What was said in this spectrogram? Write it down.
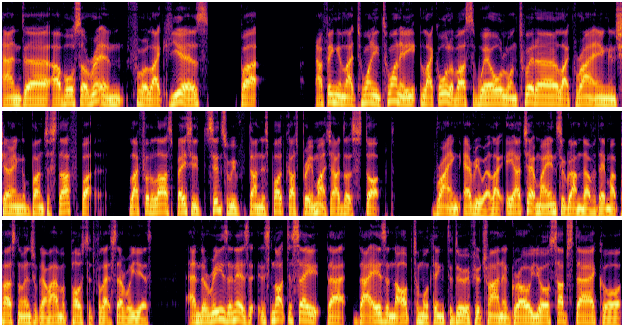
and uh, I've also written for like years, but I think in like 2020, like all of us, we're all on Twitter, like writing and sharing a bunch of stuff. But like for the last basically since we've done this podcast, pretty much, I just stopped writing everywhere. Like I checked my Instagram the other day, my personal Instagram. I haven't posted for like several years. And the reason is, it's not to say that that isn't the optimal thing to do if you're trying to grow your Substack or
